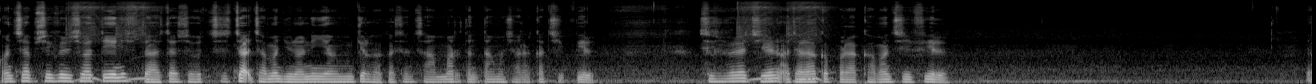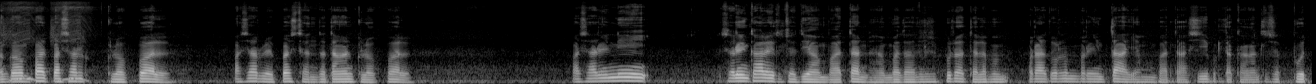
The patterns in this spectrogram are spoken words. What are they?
Konsep civil society ini sudah ada sejak zaman Yunani yang muncul gagasan samar tentang masyarakat sipil. Civil religion adalah keberagaman sivil. Yang keempat, pasar global. Pasar bebas dan tantangan global. Pasar ini sering kali terjadi hambatan. Hambatan tersebut adalah peraturan pemerintah yang membatasi perdagangan tersebut,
